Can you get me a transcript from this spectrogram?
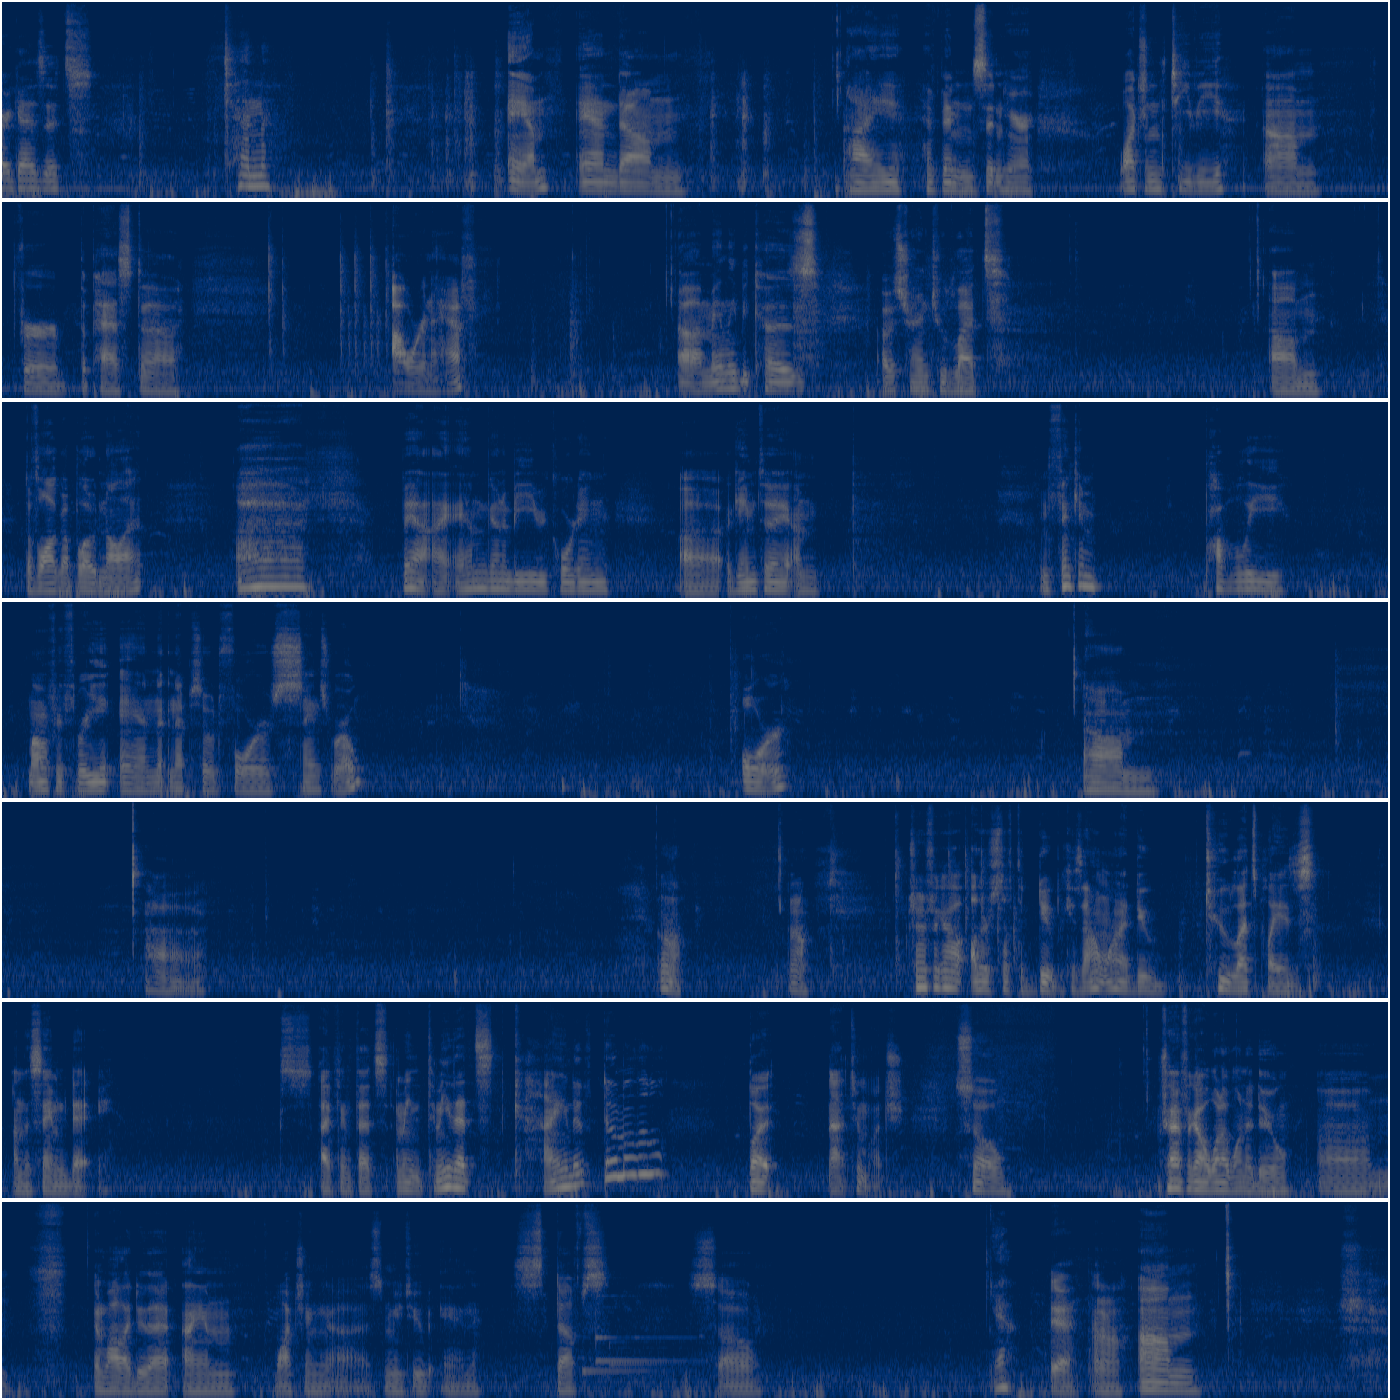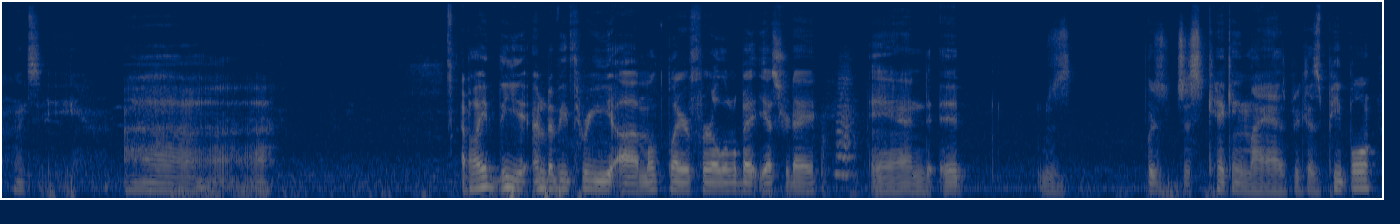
Alright guys, it's 10 a.m. and um, I have been sitting here watching TV um, for the past uh, hour and a half. Uh, mainly because I was trying to let um, the vlog upload and all that. Uh, but yeah, I am gonna be recording uh, a game today. I'm I'm thinking probably Modern Warfare 3 and an episode for Saints Row. Or um uh I don't know. I don't know. I'm trying to figure out other stuff to do because I don't want to do two Let's Plays on the same day. I think that's, I mean, to me that's kind of dumb a little, but not too much. So, I'm trying to figure out what I want to do. Um, and while I do that, I am watching uh, some YouTube and stuffs. So, yeah. Yeah, I don't know. Um, let's see. Uh, I played the MW3 uh, multiplayer for a little bit yesterday, and it was was just kicking my ass because people.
